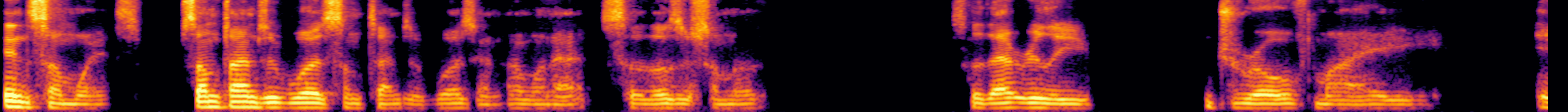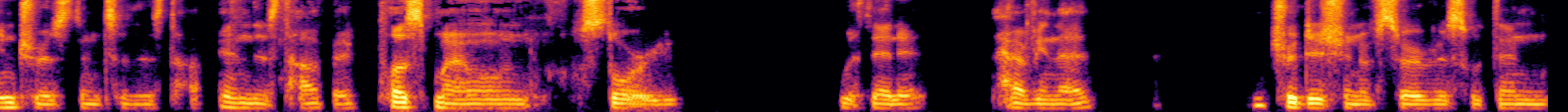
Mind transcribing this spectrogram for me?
in some ways. Sometimes it was sometimes it wasn't i want to so those are some of so that really drove my interest into this top in this topic plus my own story within it having that tradition of service within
